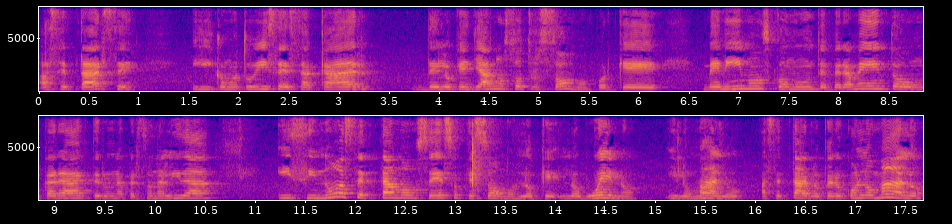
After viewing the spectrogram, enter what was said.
aceptarse y como tú dices, sacar de lo que ya nosotros somos, porque venimos con un temperamento, un carácter, una personalidad, y si no aceptamos eso que somos, lo, que, lo bueno y lo malo, aceptarlo, pero con lo malo,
